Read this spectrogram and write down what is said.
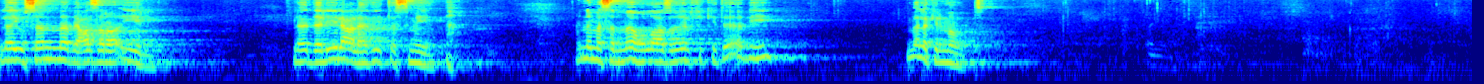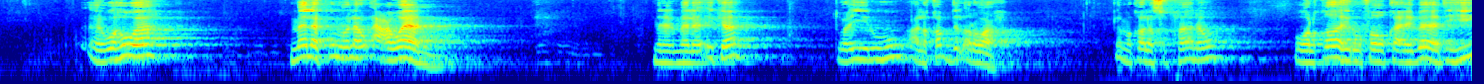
لا يسمى بعزرائيل لا دليل على هذه التسمية. إنما سماه الله عز وجل في كتابه ملك الموت. وهو ملك وله أعوان. من الملائكة تعينه على قبض الأرواح. كما قال سبحانه هو القاهر فوق عباده.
